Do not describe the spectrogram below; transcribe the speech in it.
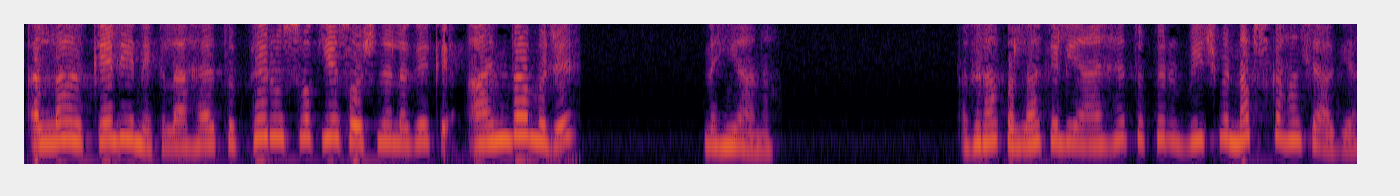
اللہ کے لیے نکلا ہے تو پھر اس وقت یہ سوچنے لگے کہ آئندہ مجھے نہیں آنا۔ اگر آپ اللہ کے لیے آئے ہیں تو پھر بیچ میں نفس کہاں سے آ گیا؟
